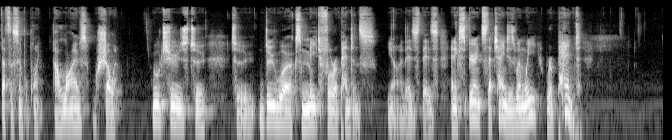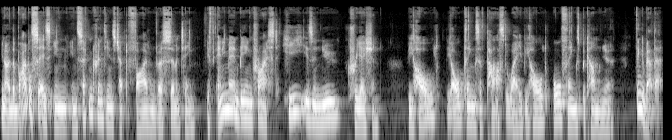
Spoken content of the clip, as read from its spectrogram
That's the simple point. Our lives will show it will choose to to do works meet for repentance. You know, there's there's an experience that changes when we repent. You know, the Bible says in in 2 Corinthians chapter 5 and verse 17, if any man be in Christ, he is a new creation. Behold, the old things have passed away. Behold, all things become new. Think about that.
